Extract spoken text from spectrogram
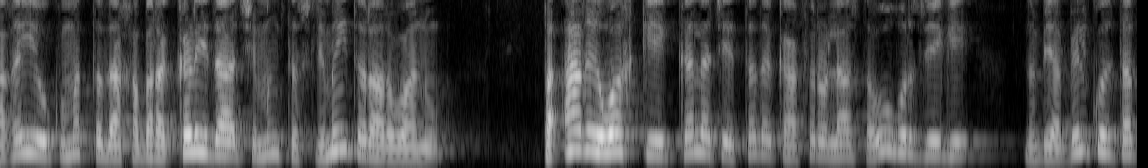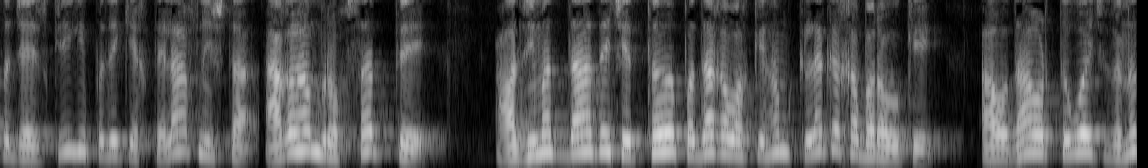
هغه یې حکومت ته دا خبره کړې ده چې موږ تسلیمۍ ته را روان وو. په هغه وخت کې کله چې ته د کافرو لاس ته وغورځېږې نو بیا بالکل تا ته جایز کېږي، په دې کې اختلاف نشته، هغه هم رخصت دی، عزیمت دا دی چې ته په دغه وخت کې هم کلکه خبره وکړې او دا ورته ووایې چې زه نه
